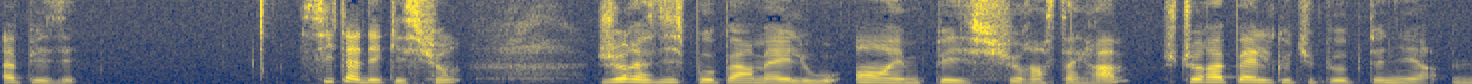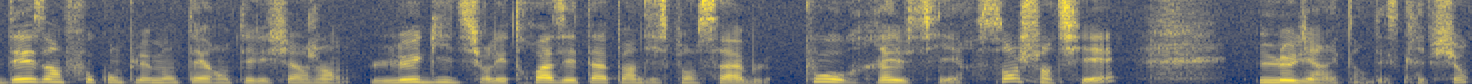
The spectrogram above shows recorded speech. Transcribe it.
apaisée. Si tu as des questions, je reste dispo par mail ou en MP sur Instagram. Je te rappelle que tu peux obtenir des infos complémentaires en téléchargeant le guide sur les trois étapes indispensables pour réussir son chantier. Le lien est en description.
